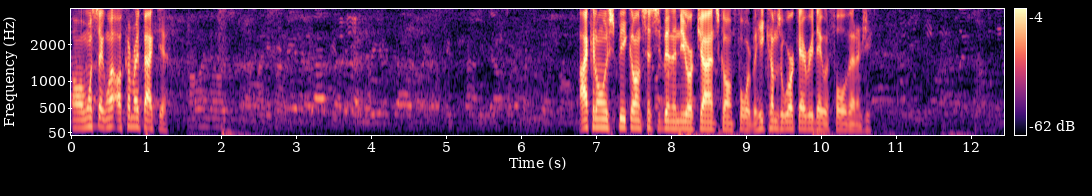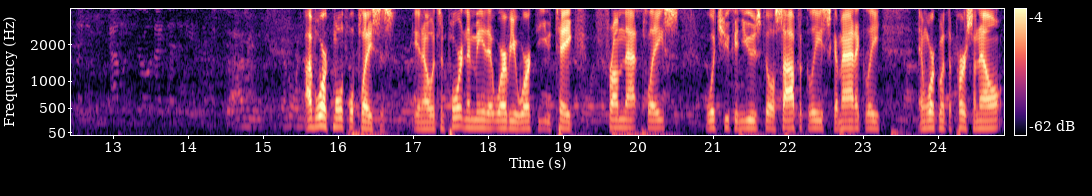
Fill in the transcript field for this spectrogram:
Oh, one second. I'll come right back to you. I can only speak on since he's been the New York Giants going forward, but he comes to work every day with full of energy. I've worked multiple places. You know, it's important to me that wherever you work, that you take from that place what you can use philosophically, schematically, and working with the personnel.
